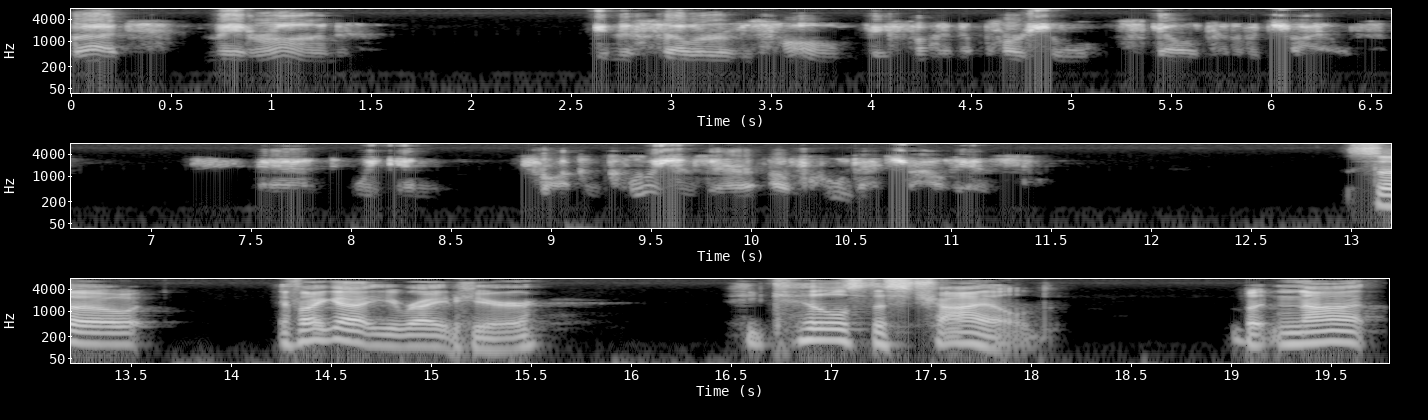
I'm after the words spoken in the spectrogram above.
But later on, in the cellar of his home, they find a partial skeleton of a child. And we can draw conclusions there of who that child is. So, if I got you right here, he kills this child, but not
